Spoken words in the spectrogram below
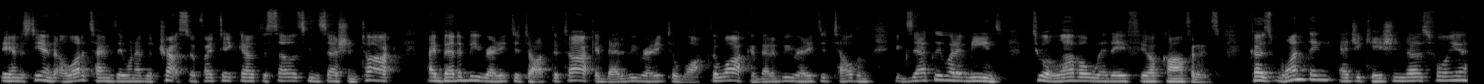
they understand a lot of times they won't have the trust. So if I take out the seller's concession talk, I better be ready to talk the talk. I better be ready to walk the walk. I better be ready to tell them exactly what it means to a level where they feel confidence. Because one thing education does for you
